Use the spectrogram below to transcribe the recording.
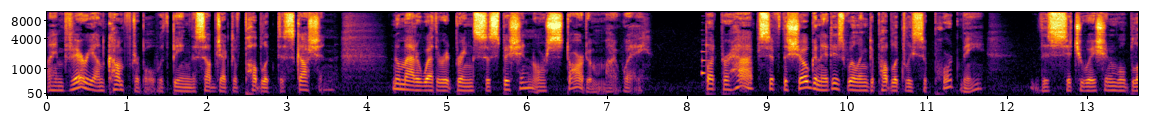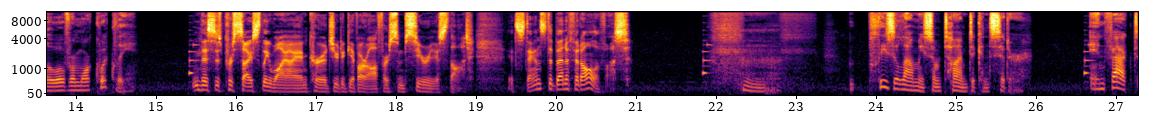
I am very uncomfortable with being the subject of public discussion, no matter whether it brings suspicion or stardom my way. But perhaps if the Shogunate is willing to publicly support me, this situation will blow over more quickly. This is precisely why I encourage you to give our offer some serious thought. It stands to benefit all of us. Hmm. Please allow me some time to consider. In fact,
